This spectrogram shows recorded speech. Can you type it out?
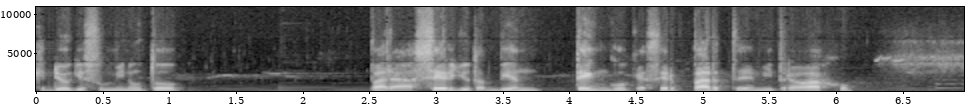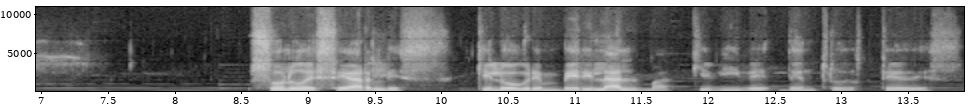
creo que es un minuto para hacer, yo también tengo que hacer parte de mi trabajo. solo desearles que logren ver el alma que vive dentro de ustedes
